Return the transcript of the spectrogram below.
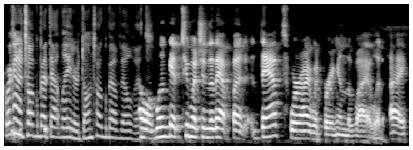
we're going to talk about that later. Don't talk about velvet. Oh, we won't get too much into that, but that's where I would bring in the violet. I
